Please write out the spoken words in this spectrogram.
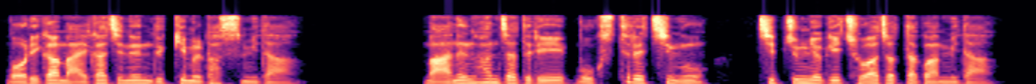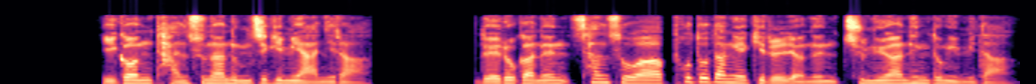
머리가 맑아지는 느낌을 받습니다. 많은 환자들이 목 스트레칭 후 집중력이 좋아졌다고 합니다. 이건 단순한 움직임이 아니라 뇌로 가는 산소와 포도당의 길을 여는 중요한 행동입니다.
